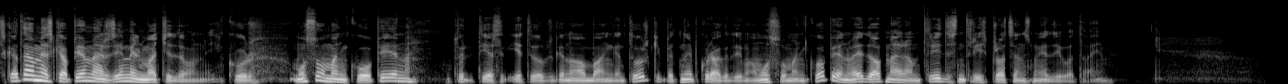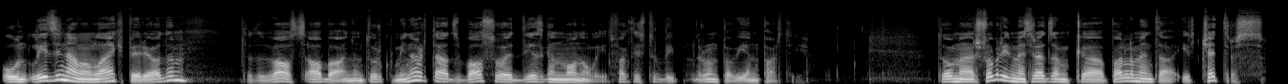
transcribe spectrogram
Skatāmies, kā piemēram, Ziemeļmaķedonija, kur musulmaņu kopiena, tur tiesa ietilps gan albāņi, gan turki, bet nebkurā gadījumā musulmaņu kopiena veido apmēram 33% no iedzīvotājiem. Un līdz zināmam laika periodam Tad valsts albāņu un turku minoritātes balsoja diezgan monolīti. Faktiski tur bija runa par vienu partiju. Tomēr šobrīd mēs redzam, ka parlamentā ir četras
